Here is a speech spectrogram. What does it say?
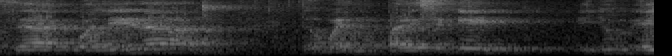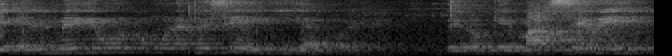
O sea, cuál era. Entonces, bueno, parece que ellos- él me dio como una especie de guía, pues, de lo que más se ve,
